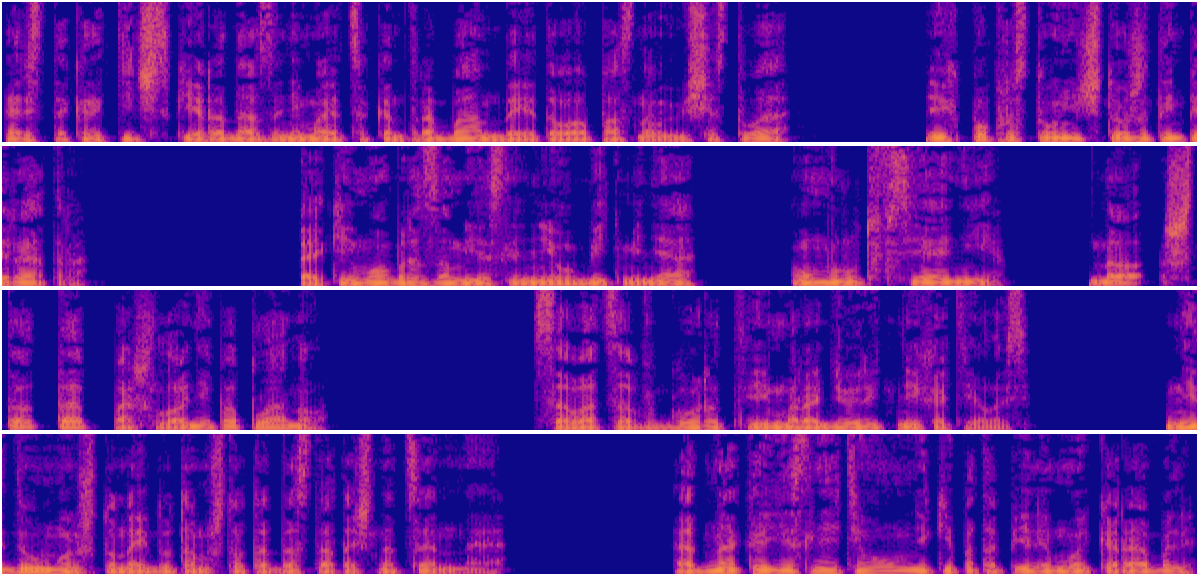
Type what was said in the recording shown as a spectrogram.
аристократические рода занимаются контрабандой этого опасного вещества, их попросту уничтожит император. Таким образом, если не убить меня, умрут все они. Но что-то пошло не по плану. Соваться в город и мародерить не хотелось. Не думаю, что найду там что-то достаточно ценное. Однако, если эти умники потопили мой корабль,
